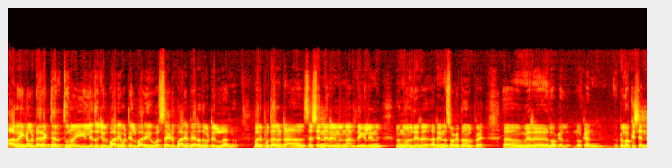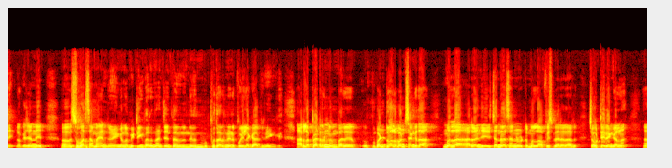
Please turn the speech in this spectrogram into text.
ಆರ ಹಿಂಗಲ್ಲ ಡೈರೆಕ್ಟರ್ ತೂನ ಇಲ್ಲೇ ತೋಜೂರು ಬಾರಿ ಹೋಟೆಲ್ ಬಾರಿ ಹೊಸ ಸೈಡ್ ಬಾರಿ ಬೇರೆದ ಹೋಟೆಲ್ ಅರ್ನ ಬಾರಿ ಪುದಾರ ಸೆಷನ್ ನಾರ್ದು ಎಂಗಲೇನು ಮಲ್ದೇರು ಅರೇನು ಸ್ವಾಗತ ಅಲ್ಪ ಮೇರೆ ಲೋಕ ಲೋಕನ್ ಲೊಕೇಶನ್ನೇ ಲೊಕೇಶನ್ನೇ ಸುಮಾರು ಸಮಯ ಹಿಂಗಲ್ಲ ಮೀಟಿಂಗ್ ಬರೋದು. ಅಂಚೆ ಪುದಾರ ನೆನಪು ಇಲ್ಲ ಕಾಪಿನ ಹಿಂಗೆ. ಆರ್ಲ ಪ್ಯಾಟರ್ನ್ ಮೆಂಬರ್ ಬಂಟ್ವಾಲ ಬಂಟ್ ಸಂಘದ ಮಲ್ಲ ಆರ್ ಅಂಜಿ ಚಂದ್ರ ಸಣ್ಣ ಒಟ್ಟು ಮಲ್ಲ ಆಫೀಸ್ ಬೇರೆ ಚೌಟೇರಿ ಆ,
